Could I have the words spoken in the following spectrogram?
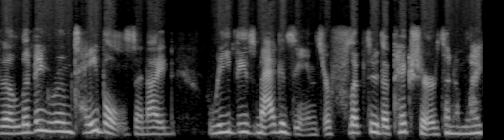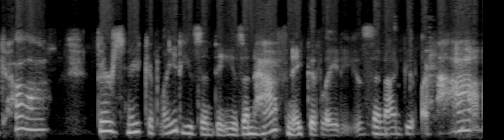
the living room tables and i'd read these magazines or flip through the pictures and i'm like ha there's naked ladies in these and half naked ladies and i'd be like ha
